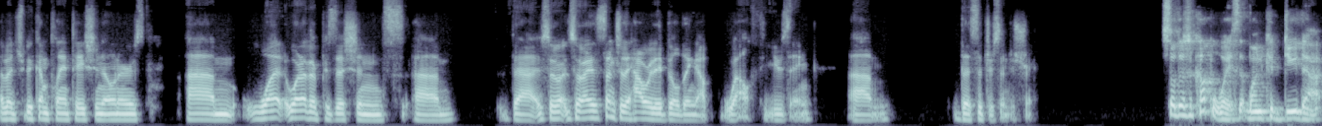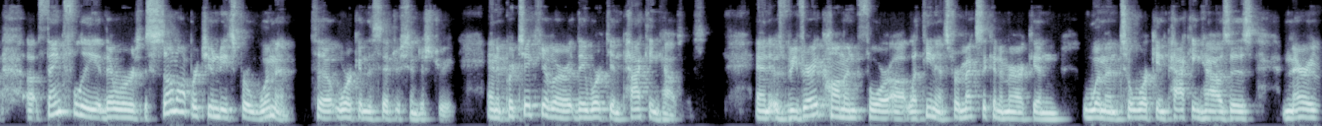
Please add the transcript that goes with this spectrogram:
eventually become plantation owners. Um, what what other positions um, that so so essentially how are they building up wealth using um, the citrus industry? So there's a couple ways that one could do that. Uh, thankfully, there were some opportunities for women to work in the citrus industry, and in particular, they worked in packing houses. And it would be very common for uh, Latinas, for Mexican American women to work in packing houses, married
